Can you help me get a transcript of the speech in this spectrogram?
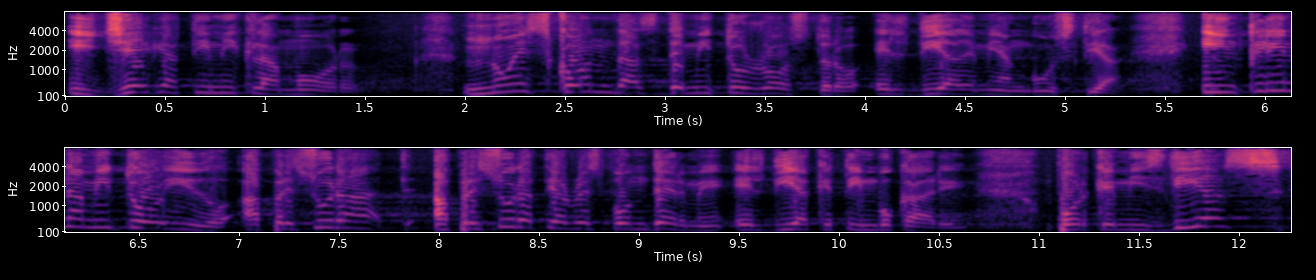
y llegue a ti mi clamor no escondas de mí tu rostro el día de mi angustia. Inclina mi tu oído, apresúrate a responderme el día que te invocare, porque mis días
